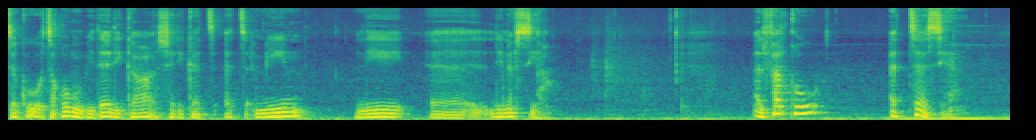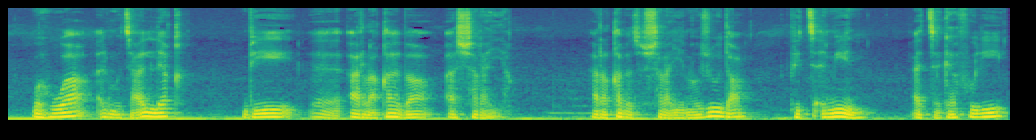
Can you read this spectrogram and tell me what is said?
تقوم بذلك شركة التأمين آه، لنفسها. الفرق التاسع وهو المتعلق بالرقابة الشرعية. الرقابة الشرعية موجودة في التأمين التكافلي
